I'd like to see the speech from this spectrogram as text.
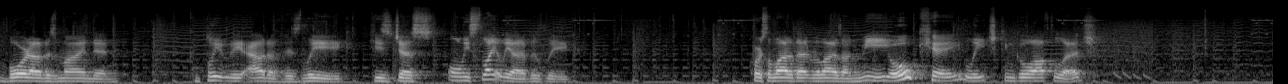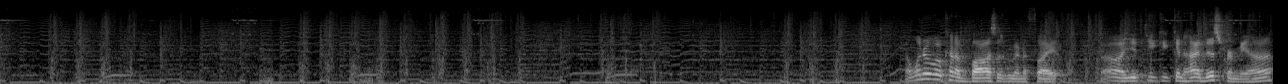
bored out of his mind and completely out of his league. He's just only slightly out of his league. Of course, a lot of that relies on me. Okay, Leech can go off the ledge. What kind of bosses we're gonna fight. Oh, you think you can hide this from me, huh?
